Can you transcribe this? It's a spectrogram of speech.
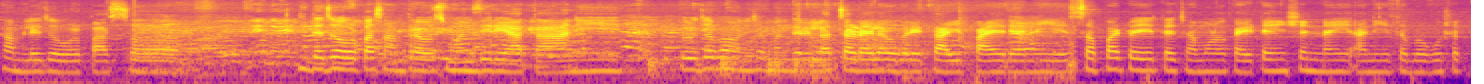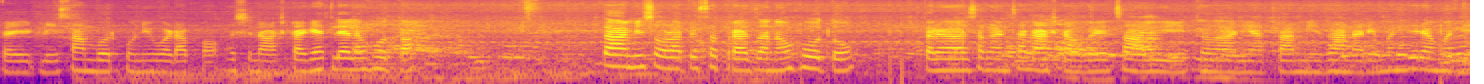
थांबले जवळपास तिथे जवळपास अंतरावरच मंदिर आहे आता आणि तुळजाभवानीच्या मंदिराला चढायला वगैरे काही पायऱ्या नाही आहे सपाट आहे त्याच्यामुळं काही टेन्शन नाही आणि इथं बघू शकता इडली सांबर कोणी वडापाव असे नाश्ता घेतलेला होता. तर आम्ही सोळा ते सतरा जण होतो. तर सगळ्यांचा नाश्ता वगैरे चालू आहे इथं आणि आता आम्ही जाणार आहे मंदिरामध्ये.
